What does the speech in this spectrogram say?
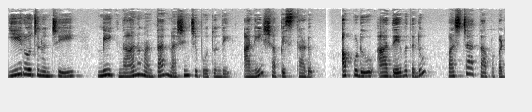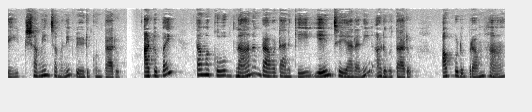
ఈ రోజు నుంచి మీ జ్ఞానమంతా నశించిపోతుంది అని శపిస్తాడు. అప్పుడు ఆ దేవతలు పశ్చాత్తాపపడి క్షమించమని వేడుకుంటారు. అటుపై తమకు జ్ఞానం రావటానికి ఏం చేయాలని అడుగుతారు. అప్పుడు బ్రహ్మ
